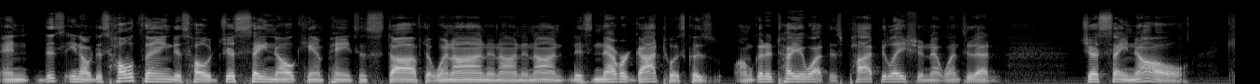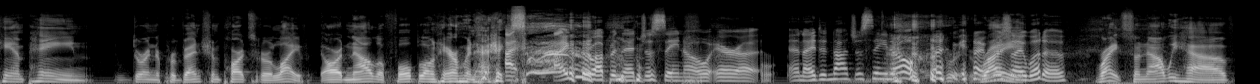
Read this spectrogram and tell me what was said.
and this, you know, this whole thing, this whole just say no campaigns and stuff that went on and on and on, this never got to us because I'm going to tell you what, this population that went through that just say no campaign during the prevention parts of their life are now the full blown heroin I, addicts. I grew up in that just say no era, and I did not just say no. I mean, I wish I would have. Right. So now we have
